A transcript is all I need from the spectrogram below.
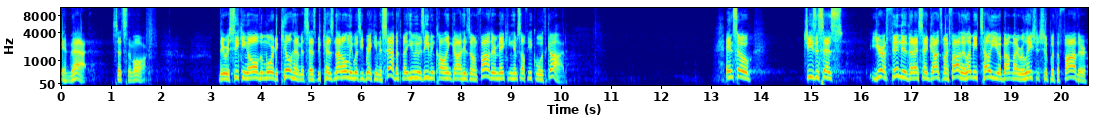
And that sets them off. They were seeking all the more to kill him, it says, because not only was he breaking the Sabbath, but he was even calling God his own father, making himself equal with God. And so Jesus says, You're offended that I said God's my father. Let me tell you about my relationship with the Father.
